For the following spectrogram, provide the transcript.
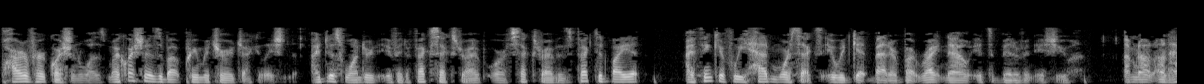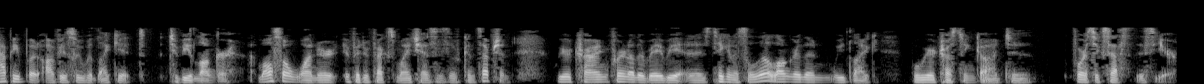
part of her question was, my question is about premature ejaculation. I just wondered if it affects sex drive or if sex drive is affected by it. I think if we had more sex, it would get better, but right now it's a bit of an issue. I'm not unhappy, but obviously would like it to be longer. I'm also wondered if it affects my chances of conception. We are trying for another baby and it has taken us a little longer than we'd like, but we are trusting God to, for success this year.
